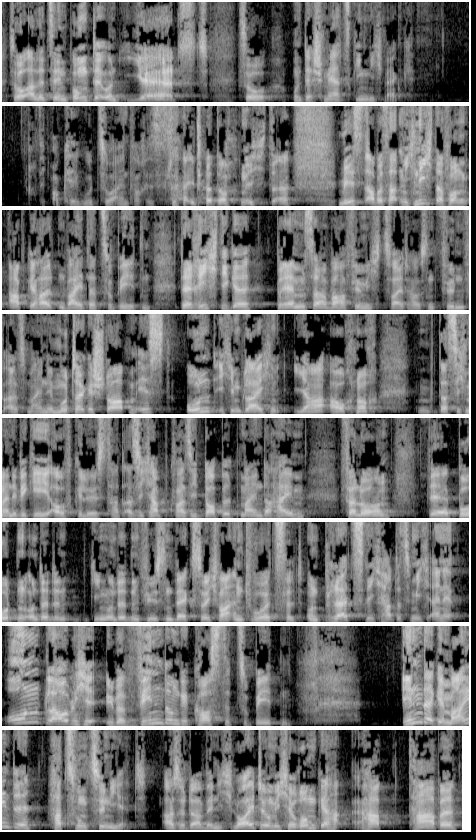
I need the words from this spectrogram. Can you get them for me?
So alle zehn Punkte und jetzt. So und der Schmerz ging nicht weg. Okay, gut, so einfach ist es leider doch nicht. Äh, Mist, aber es hat mich nicht davon abgehalten, weiter zu beten. Der richtige Bremser war für mich 2005, als meine Mutter gestorben ist und ich im gleichen Jahr auch noch, dass sich meine WG aufgelöst hat. Also ich habe quasi doppelt mein Daheim verloren. Der Boden unter den, ging unter den Füßen weg, so ich war entwurzelt. Und plötzlich hat es mich eine unglaubliche Überwindung gekostet zu beten. In der Gemeinde hat's funktioniert. Also da, wenn ich Leute um mich herum gehabt habe,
